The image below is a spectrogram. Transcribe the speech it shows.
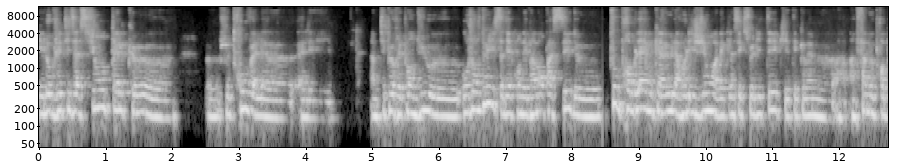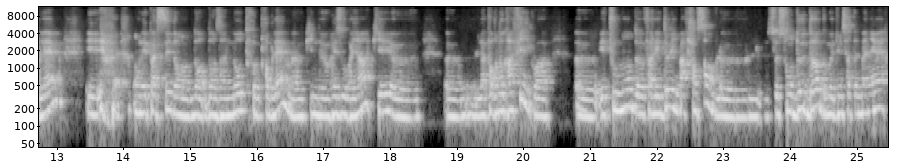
et l'objectisation telle que je trouve elle est un petit peu répandu euh, aujourd'hui, c'est-à-dire qu'on est vraiment passé de tout le problème qu'a eu la religion avec la sexualité, qui était quand même euh, un, fameux problème, et on est passé dans, un autre problème qui ne résout rien, qui est euh, la pornographie, quoi. et tout le monde, enfin les deux, ils marchent ensemble. Ce sont deux dogmes d'une certaine manière,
